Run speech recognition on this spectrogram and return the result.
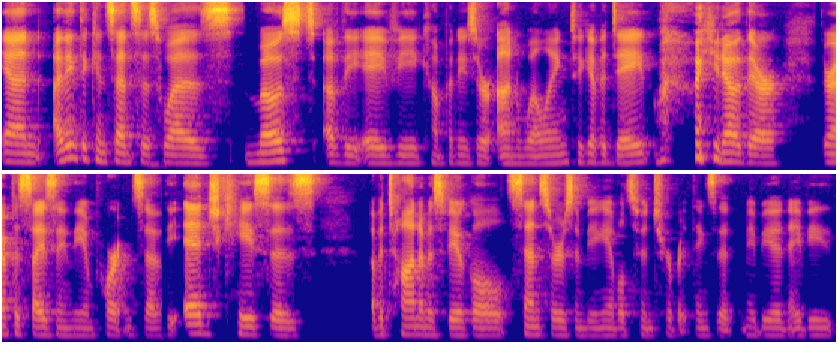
And I think the consensus was most of the AV companies are unwilling to give a date. you know, they're they're emphasizing the importance of the edge cases of autonomous vehicle sensors and being able to interpret things that maybe an AV you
